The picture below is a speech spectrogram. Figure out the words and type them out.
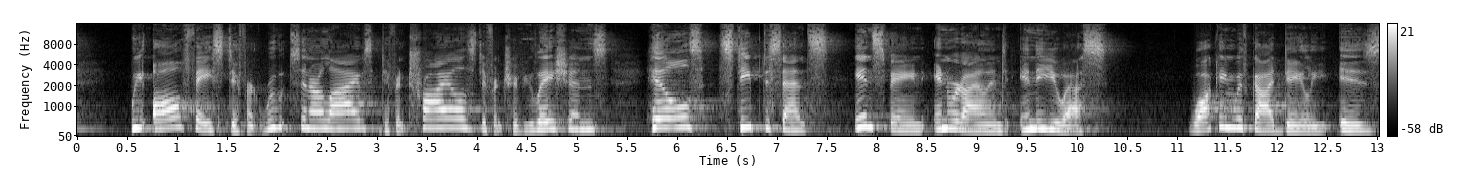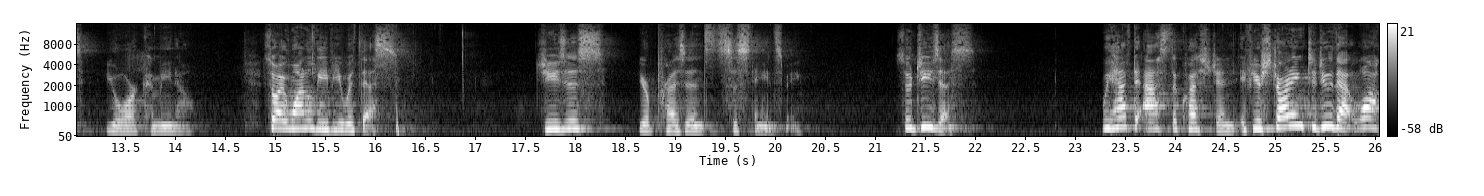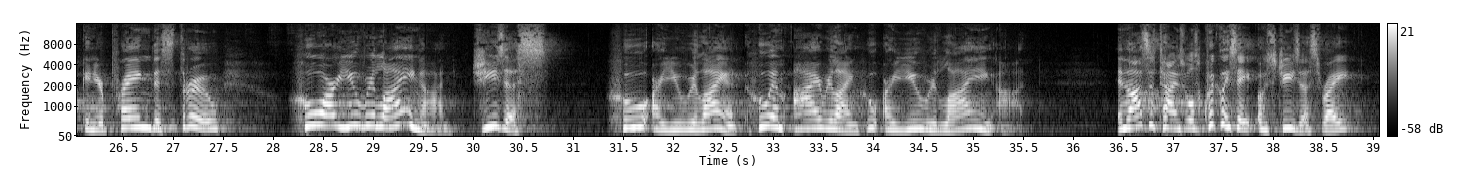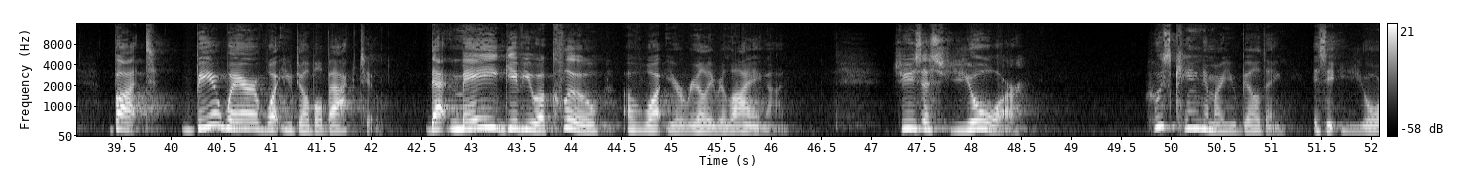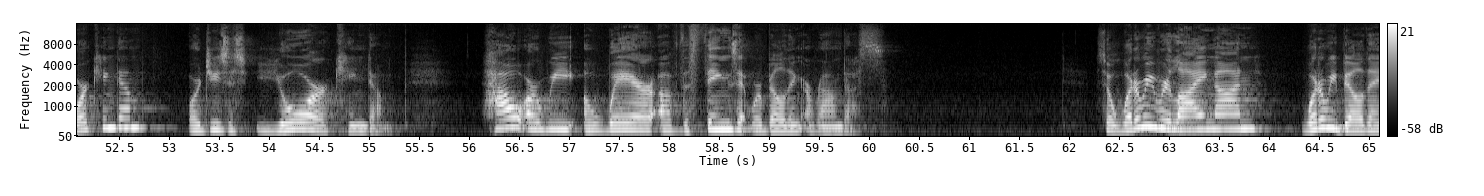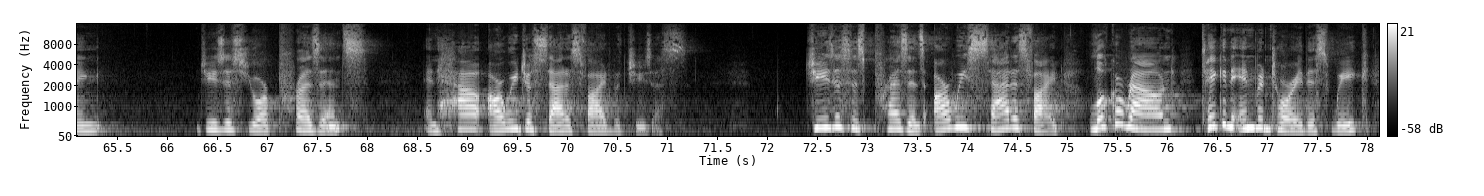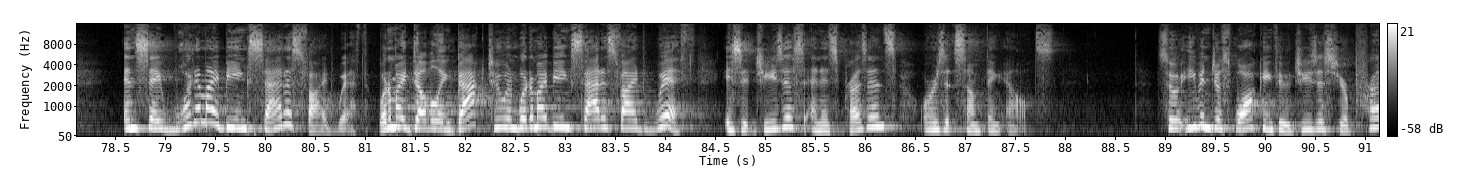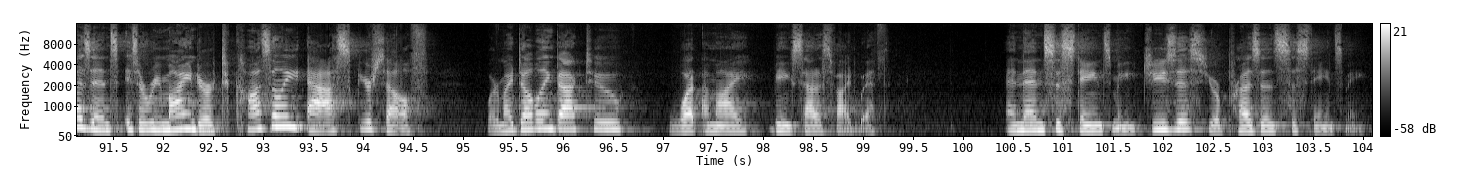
we all face different routes in our lives, different trials, different tribulations, hills, steep descents in Spain, in Rhode Island, in the US. Walking with God daily is your Camino. So I want to leave you with this Jesus, your presence sustains me. So, Jesus, we have to ask the question if you're starting to do that walk and you're praying this through, who are you relying on? Jesus, who are you relying on? Who am I relying? Who are you relying on? And lots of times we'll quickly say, oh, it's Jesus, right? But be aware of what you double back to. That may give you a clue of what you're really relying on. Jesus, your, whose kingdom are you building? Is it your kingdom or Jesus, your kingdom? How are we aware of the things that we're building around us? So, what are we relying on? What are we building? Jesus, your presence. And how are we just satisfied with Jesus? Jesus' presence. Are we satisfied? Look around, take an inventory this week, and say, what am I being satisfied with? What am I doubling back to, and what am I being satisfied with? Is it Jesus and his presence, or is it something else? So, even just walking through Jesus, your presence is a reminder to constantly ask yourself, what am I doubling back to? What am I being satisfied with? And then sustains me. Jesus, your presence sustains me.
